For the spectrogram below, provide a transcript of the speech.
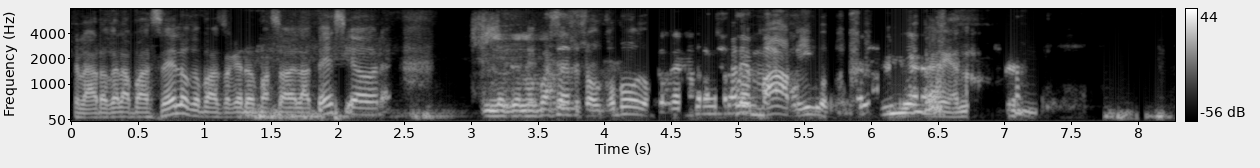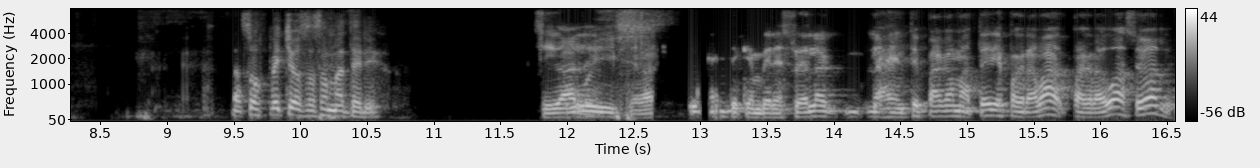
Claro que la pasé, lo que pasa es que no he pasado la tesis ahora. Lo que no pasa son como dos más, amigo. Está sospechosa esa materia. Sí, vale. Gente que en Venezuela la gente paga materias para grabar, para graduarse, ¿vale?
